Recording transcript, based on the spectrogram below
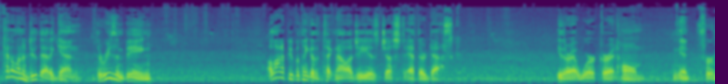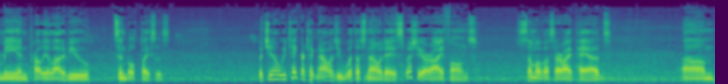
kind of want to do that again. The reason being, a lot of people think of the technology as just at their desk, either at work or at home. And for me, and probably a lot of you, it's in both places. But you know, we take our technology with us nowadays, especially our iPhones. Some of us our iPads, um,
